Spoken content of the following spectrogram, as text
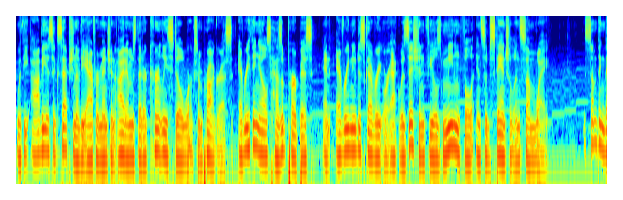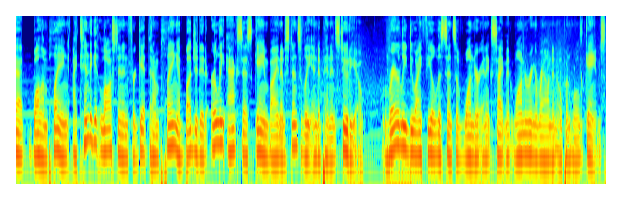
with the obvious exception of the aforementioned items that are currently still works in progress. Everything else has a purpose, and every new discovery or acquisition feels meaningful and substantial in some way. Something that, while I'm playing, I tend to get lost in and forget that I'm playing a budgeted early access game by an ostensibly independent studio. Rarely do I feel the sense of wonder and excitement wandering around in open world games.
